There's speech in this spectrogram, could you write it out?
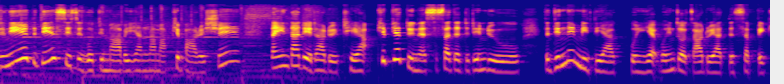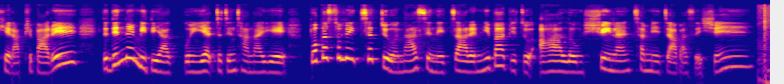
ဒီနေ့တည်င်းစီစဉ်ကိုဒီမှာပဲရန်နာမှာဖြစ်ပါရရှင်။တိုင်းသားဒေတာတွေထဲကဖြစ်ပျက်တွေနဲ့ဆက်ဆက်တဲ့တည်င်းတွေကိုတည်င်းနဲ့မီဒီယာကွန်ရက်ဝိုင်းတော်သားတွေကတင်ဆက်ပေးခဲ့တာဖြစ်ပါတယ်။တည်င်းနဲ့မီဒီယာကွန်ရက်တည်င်းဌာနရဲ့ပေါ့ကဆုလိချက်တူနားဆင်နေကြတဲ့မိဘပြည်သူအားလုံးရှင်လန်းချမ်းမြေ့ကြပါစေရှင်။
